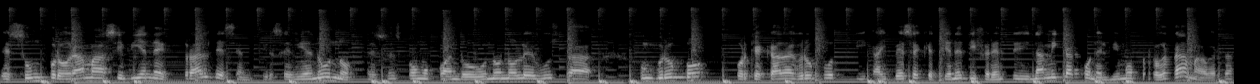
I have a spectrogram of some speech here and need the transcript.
es, un programa así bien neutral de sentirse bien uno. Eso es como cuando uno no le gusta un grupo, porque cada grupo hay veces que tiene diferente dinámica con el mismo programa, ¿verdad?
